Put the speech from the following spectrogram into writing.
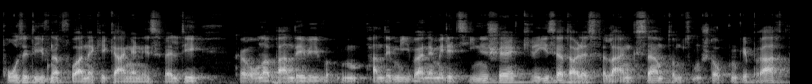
positiv nach vorne gegangen ist, weil die Corona-Pandemie Pandemie war eine medizinische Krise, hat alles verlangsamt und zum Stocken gebracht,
